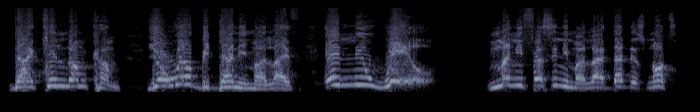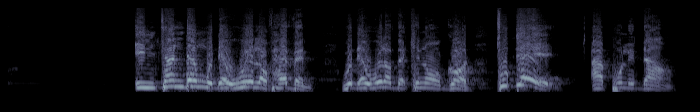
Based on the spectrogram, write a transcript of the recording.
Thy kingdom come. Your will be done in my life. Any will manifesting in my life that is not in tandem with the will of heaven, with the will of the kingdom of God. Today, I pull it down.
